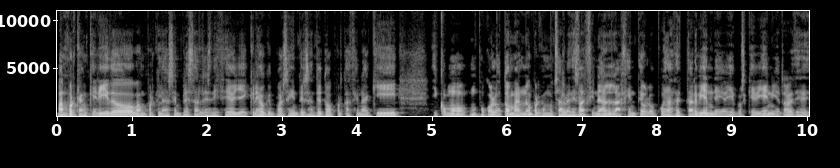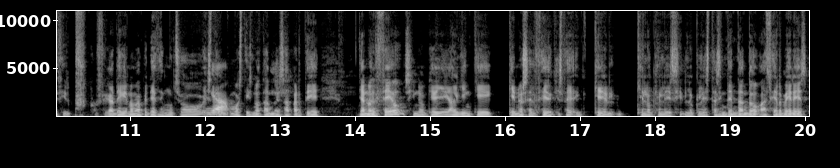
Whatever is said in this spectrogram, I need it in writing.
¿Van porque han querido? ¿Van porque las empresas les dicen, oye, creo que puede ser interesante tu aportación aquí? Y cómo un poco lo toman, ¿no? Porque muchas veces al final la gente o lo puede aceptar bien de, oye, pues qué bien, y otras veces decir, pues fíjate que no me apetece mucho esto. ¿Cómo estáis notando esa parte ya no el CEO, sino que, oye, alguien que, no es el CEO, que, que, que, lo, que lo que le estás intentando hacer ver es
